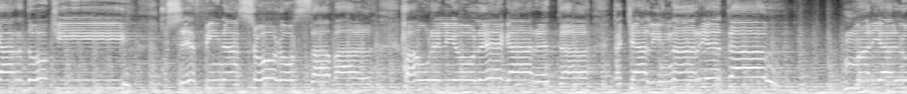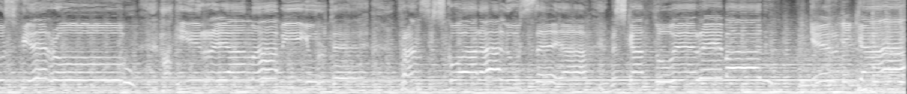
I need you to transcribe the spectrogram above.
Gardoki Josefina Solo Zabal Aurelio Legarreta Katialin Arrieta Maria Luz Fierro Agirre Amabi Urte Francisco Ara Luzea Neskato Erre Bat Gernika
